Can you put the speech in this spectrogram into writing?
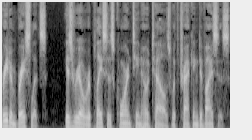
Freedom bracelets Israel replaces quarantine hotels with tracking devices.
